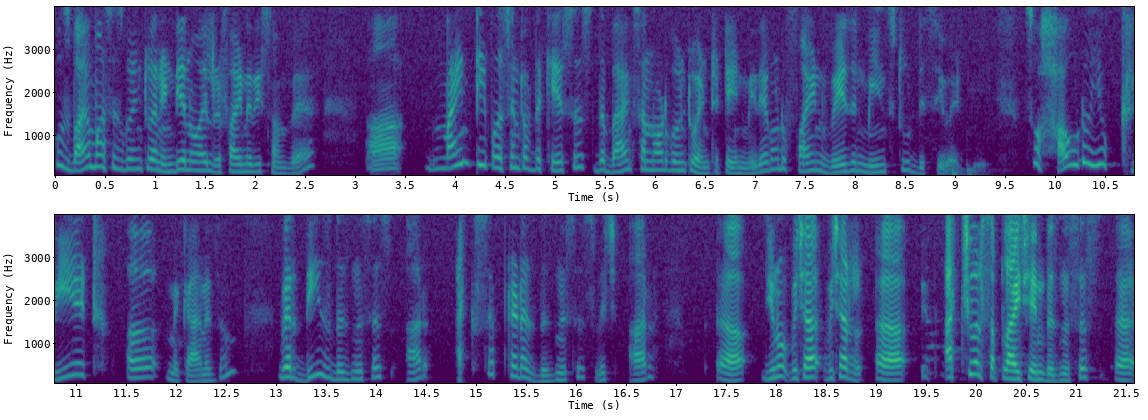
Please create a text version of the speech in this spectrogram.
whose biomass is going to an Indian oil refinery somewhere, uh, 90% of the cases, the banks are not going to entertain me. They're going to find ways and means to dissuade me. So, how do you create a mechanism where these businesses are accepted as businesses which are uh, you know which are which are uh, actual supply chain businesses uh,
